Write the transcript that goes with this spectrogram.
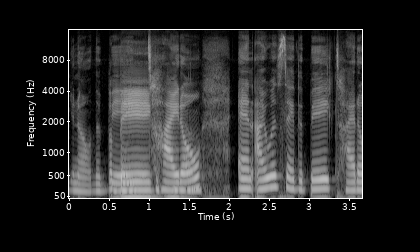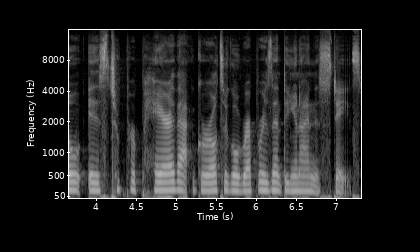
you know, the, big, big, title, and I would say the big title is to prepare that girl to go represent the United States.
